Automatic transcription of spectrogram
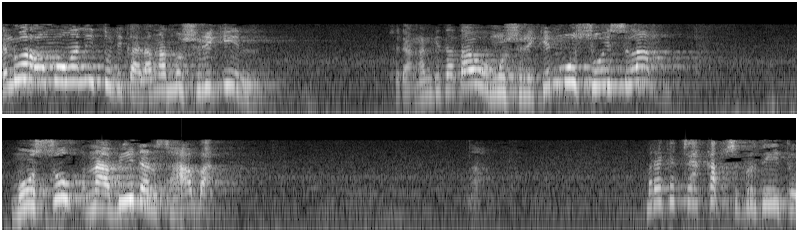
keluar omongan itu di kalangan musyrikin. Sedangkan kita tahu musyrikin musuh Islam. Musuh Nabi dan sahabat. Nah, mereka cakap seperti itu.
